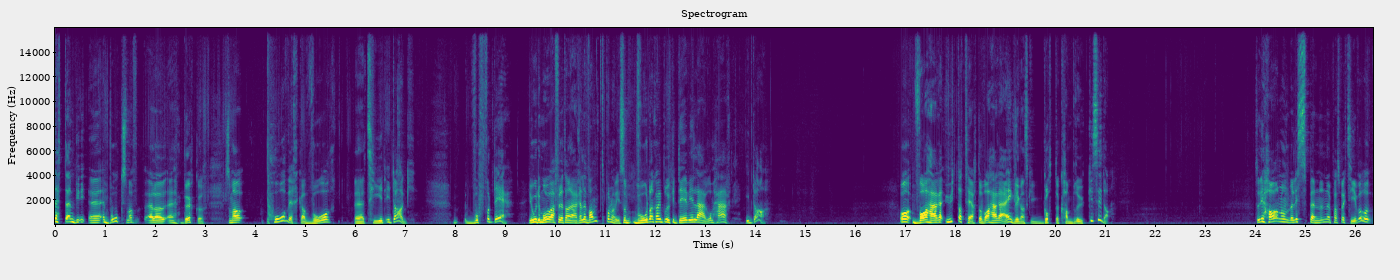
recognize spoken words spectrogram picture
Dette er en, eh, en bok som har, eller eh, bøker som har påvirka vår eh, tid i dag. Hvorfor det? Jo, det må jo være fordi den er relevant på noe vis. Så hvordan kan vi bruke det vi lærer om her, i dag? Og hva her er utdatert, og hva her er egentlig ganske godt og kan brukes i dag. Så de har noen veldig spennende perspektiver og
